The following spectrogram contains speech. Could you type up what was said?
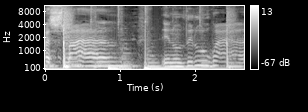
had a smile in a little while.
